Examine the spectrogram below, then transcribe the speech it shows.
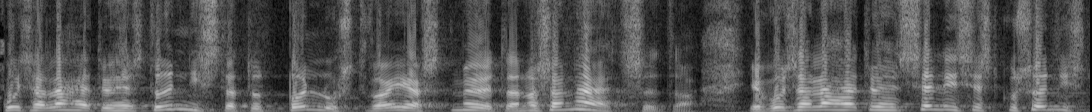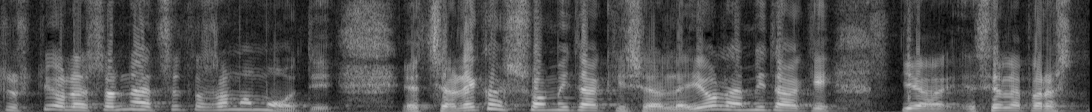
kui sa lähed ühest õnnistatud põllust või aiast mööda, no sa näed seda. ja kui sa lähed ühest sellisest, kus õnnistust ei ole, sa näed seda samamoodi. et seal ei kasva midagi, seal ei ole midagi ja sellepärast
